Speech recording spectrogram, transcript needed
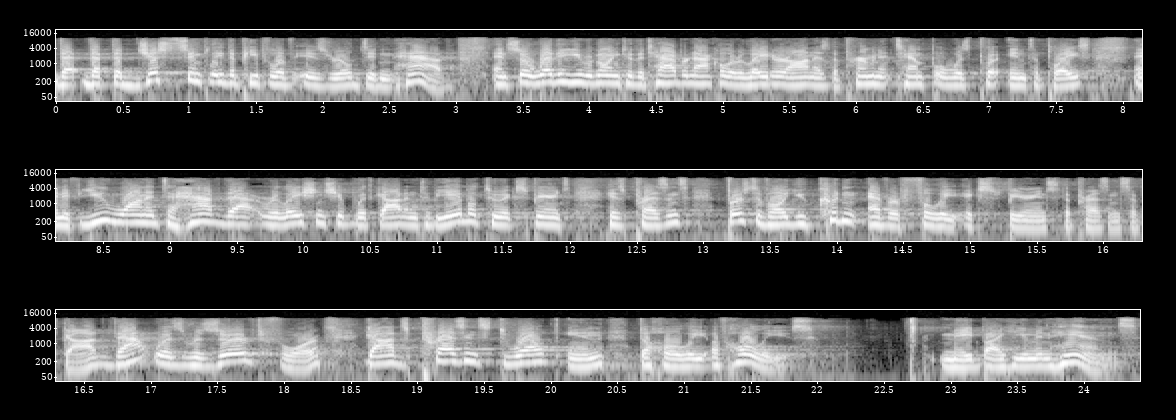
that, that the, just simply the people of Israel didn't have. And so, whether you were going to the tabernacle or later on as the permanent temple was put into place, and if you wanted to have that relationship with God and to be able to experience His presence, first of all, you couldn't ever fully experience the presence of God. That was reserved for God's presence dwelt in the Holy of Holies, made by human hands.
